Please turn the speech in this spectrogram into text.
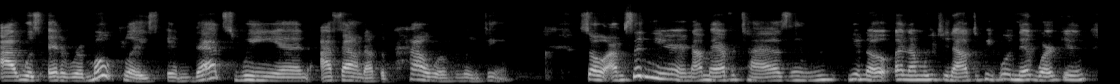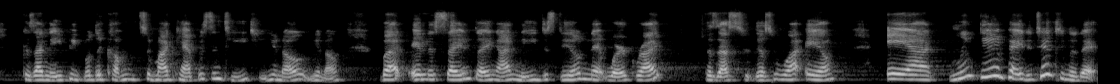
I was at a remote place, and that's when I found out the power of LinkedIn. So I'm sitting here and I'm advertising, you know, and I'm reaching out to people and networking because I need people to come to my campus and teach, you know, you know. But in the same thing, I need to still network, right? Because that's that's who I am. And LinkedIn paid attention to that.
